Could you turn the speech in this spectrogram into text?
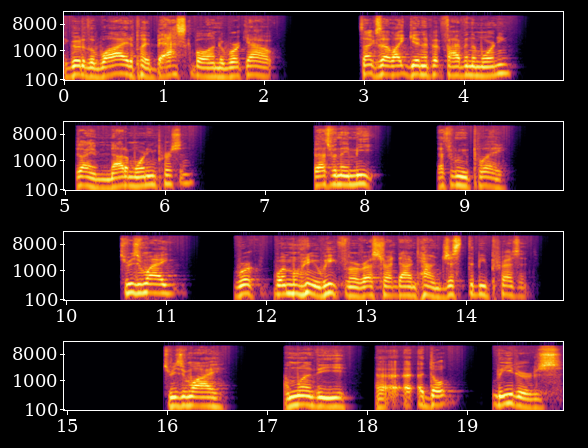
I go to the Y to play basketball and to work out. It's not because I like getting up at five in the morning, because I am not a morning person. That's when they meet. That's when we play. It's the reason why I work one morning a week from a restaurant downtown just to be present. It's the reason why I'm one of the uh, adult leaders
